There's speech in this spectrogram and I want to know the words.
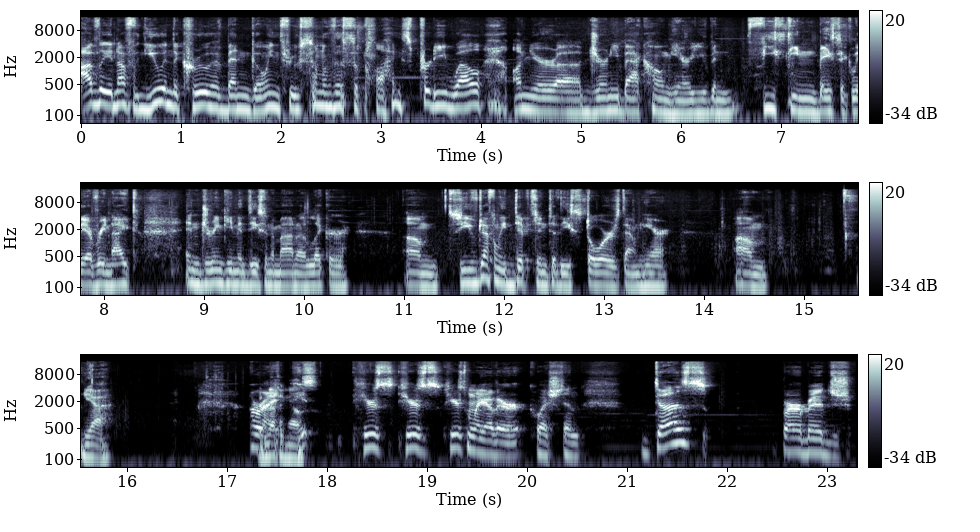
oddly enough, you and the crew have been going through some of the supplies pretty well on your uh, journey back home here. You've been feasting basically every night and drinking a decent amount of liquor. Um, so you've definitely dipped into these stores down here. Um, yeah. All right. nothing else. here's here's here's my other question. Does Burbage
